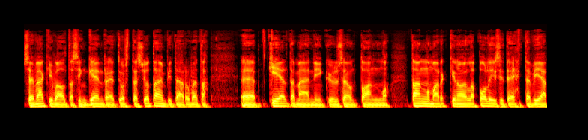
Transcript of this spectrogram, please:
se väkivaltaisin genre, että jos tässä jotain pitää ruveta ö, kieltämään, niin kyllä se on tango. Tangomarkkinoilla poliisitehtäviä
